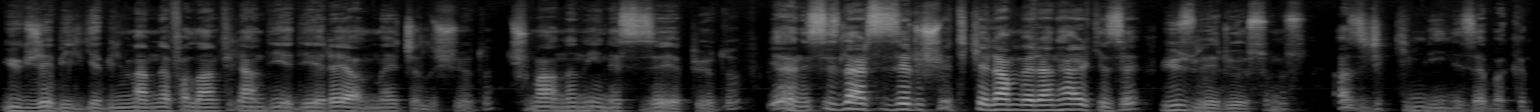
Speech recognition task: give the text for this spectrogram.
Yüce Bilge bilmem ne falan filan diye diye rey almaya çalışıyordu. Düşmanlığını yine size yapıyordu. Yani sizler size rüşveti kelam veren herkese yüz veriyorsunuz. Azıcık kimliğinize bakın.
